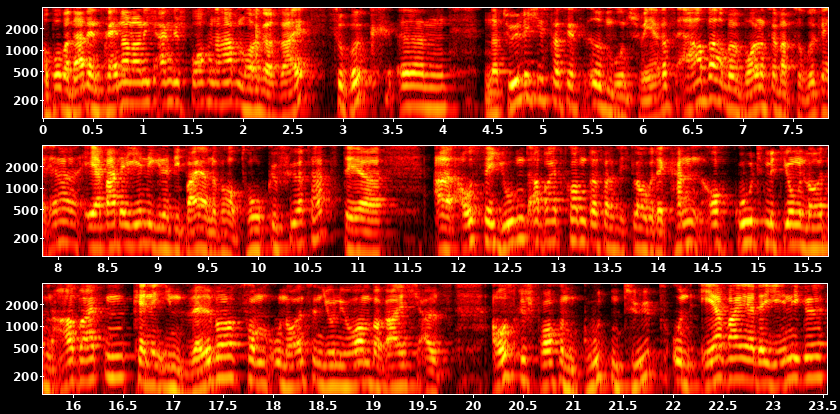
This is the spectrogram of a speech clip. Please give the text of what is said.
Obwohl, wir da den Trainer noch nicht angesprochen haben, Holger Seitz zurück. Ähm, natürlich ist das jetzt irgendwo ein schweres Erbe, aber wir wollen uns ja mal zurückerinnern. Er war derjenige, der die Bayern überhaupt hochgeführt hat, der aus der Jugendarbeit kommt. Das heißt, ich glaube, der kann auch gut mit jungen Leuten arbeiten. Kenne ihn selber vom U19 Juniorenbereich als ausgesprochen guten Typ. Und er war ja derjenige,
